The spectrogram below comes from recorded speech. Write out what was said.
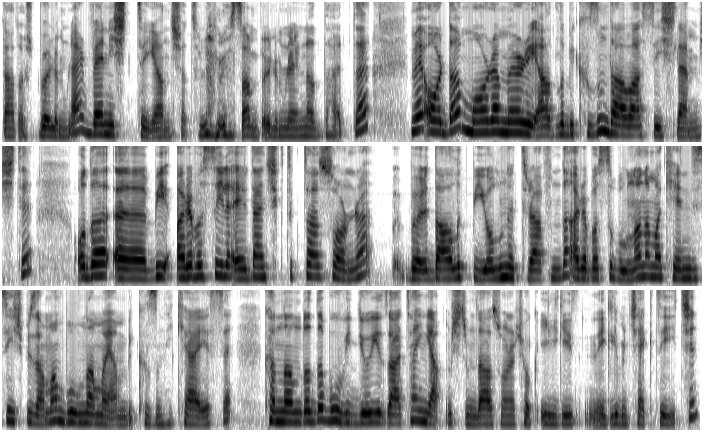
Daha doğrusu bölümler. Vanished'ti yanlış hatırlamıyorsam bölümlerin adı hatta. Ve orada Maura Murray adlı bir kızın davası işlenmişti. O da e, bir arabasıyla evden çıktıktan sonra böyle dağlık bir yolun etrafında arabası bulunan ama kendisi hiçbir zaman bulunamayan bir kızın hikayesi. Kanalımda da bu videoyu zaten yapmıştım daha sonra çok ilgi, ilgimi çektiği için.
